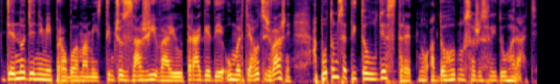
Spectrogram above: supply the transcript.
dennodennými problémami, s tým, čo zažívajú, tragédie, umrtia, hoci vážne. A potom sa títo ľudia stretnú a dohodnú sa, že sa idú hrať.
